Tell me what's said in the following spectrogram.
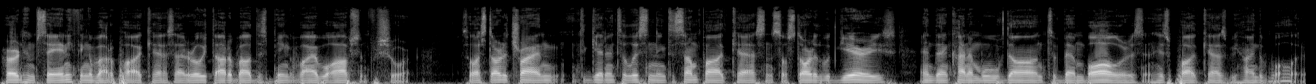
heard him say anything about a podcast, I really thought about this being a viable option for sure. So I started trying to get into listening to some podcasts, and so started with Gary's, and then kind of moved on to Ben Baller's and his podcast Behind the Baller,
